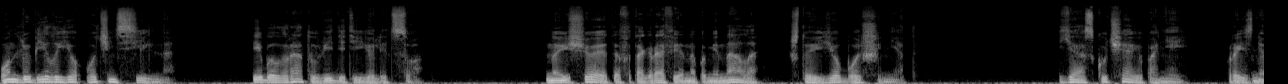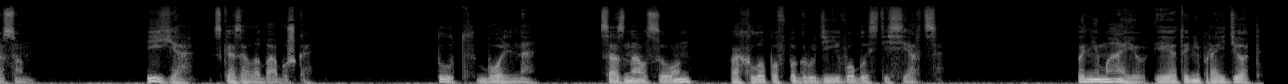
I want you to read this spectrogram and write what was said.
Он любил ее очень сильно и был рад увидеть ее лицо. Но еще эта фотография напоминала, что ее больше нет. «Я скучаю по ней», — произнес он. «И я», — сказала бабушка. «Тут больно», — сознался он, похлопав по груди в области сердца. «Понимаю, и это не пройдет»,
